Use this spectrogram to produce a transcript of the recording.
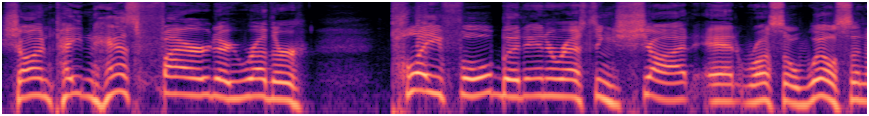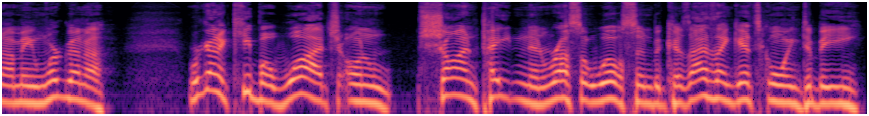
Sean Payton has fired a rather playful but interesting shot at Russell Wilson. I mean, we're going to we're going to keep a watch on Sean Payton and Russell Wilson because I think it's going to be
